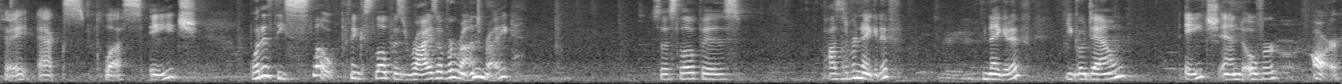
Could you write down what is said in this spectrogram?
Okay, x plus h. What is the slope? I think slope is rise over run, right? So the slope is positive or negative? Negative. Negative. You go down h and over r.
